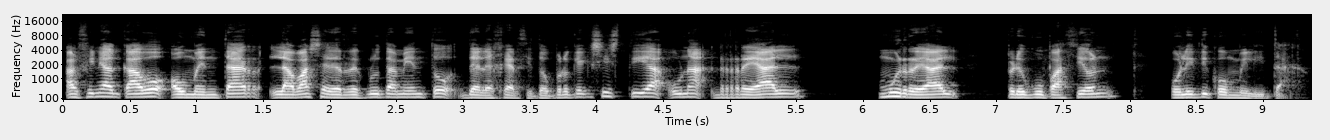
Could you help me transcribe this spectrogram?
al fin y al cabo, aumentar la base de reclutamiento del ejército, porque existía una real, muy real, preocupación político-militar.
